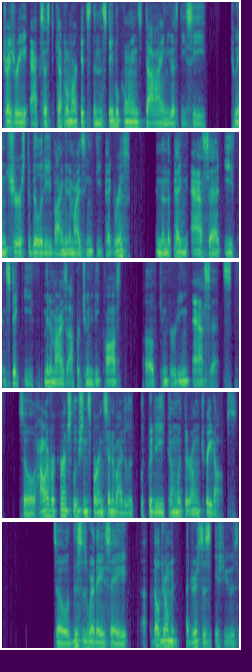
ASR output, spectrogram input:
Treasury, access to capital markets, then the stable coins, DAI and USDC to ensure stability by minimizing depeg risk, and then the pegged asset, ETH and staked ETH, minimize opportunity cost of converting assets. So, however, current solutions for incentivized li- liquidity come with their own trade offs. So, this is where they say uh, Velodrome addresses issues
